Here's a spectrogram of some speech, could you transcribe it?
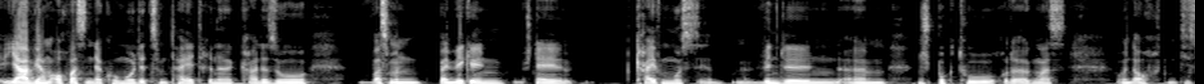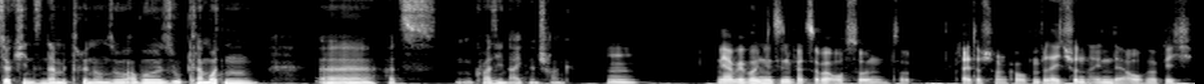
Ja, wir haben auch was in der Kommode zum Teil drinne, gerade so, was man beim Wickeln schnell greifen muss, Windeln, ähm, ein Spucktuch oder irgendwas. Und auch die Söckchen sind da mit drin und so, aber so Klamotten äh, hat's quasi einen eigenen Schrank. Hm. Ja, wir wollen jetzt jedenfalls aber auch so einen so Kleiderschrank kaufen. Vielleicht schon einen, der auch wirklich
